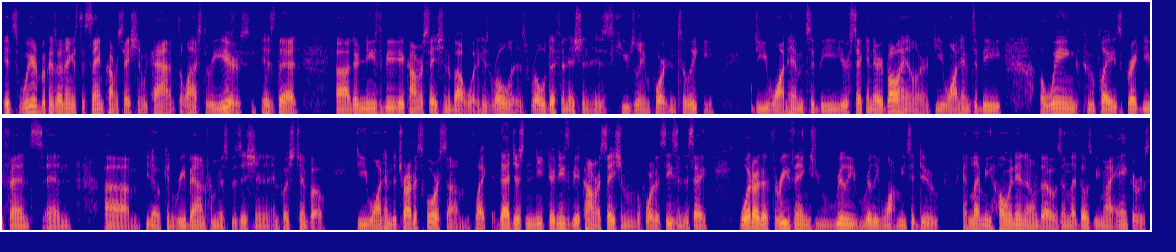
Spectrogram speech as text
It's weird because I think it's the same conversation we've had the last three years. Is that uh, there needs to be a conversation about what his role is. Role definition is hugely important to Leaky do you want him to be your secondary ball handler? Do you want him to be a wing who plays great defense and um, you know can rebound from his position and push tempo? Do you want him to try to score some? Like that just need there needs to be a conversation before the season to say what are the three things you really really want me to do and let me hone in on those and let those be my anchors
